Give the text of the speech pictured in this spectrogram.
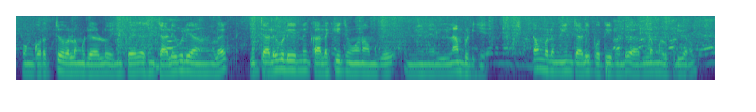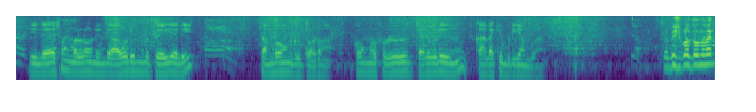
അപ്പം കുറച്ച് വെള്ളം കൂടിയേ ഉള്ളൂ. ഇനിയിപ്പോൾ ഏകദേശം ചളിപിളിയാണ് നിങ്ങളെ ഈ ചളിപിളിയിൽ നിന്ന് കലക്കിച്ച് പോകണം നമുക്ക് മീനെല്ലാം പിടിക്കുക ഇഷ്ടം പോലെ മീൻ ചളി പൊത്തിയിട്ടുണ്ട്. അതെല്ലാം നമ്മൾ പിടിക്കണം. ഈ ലേശം വെള്ളം കൂടി ഉണ്ട് അവിടെ നമ്മൾ തേയാൽ സംഭവം തുടങ്ങാം. അപ്പോൾ നമ്മൾ ഫുൾ ചളിപിളിയിൽ നിന്ന് കലക്കി പിടിക്കാൻ പോവുകയാണ് സബീഷ് കൊളുത്തുന്നവൻ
